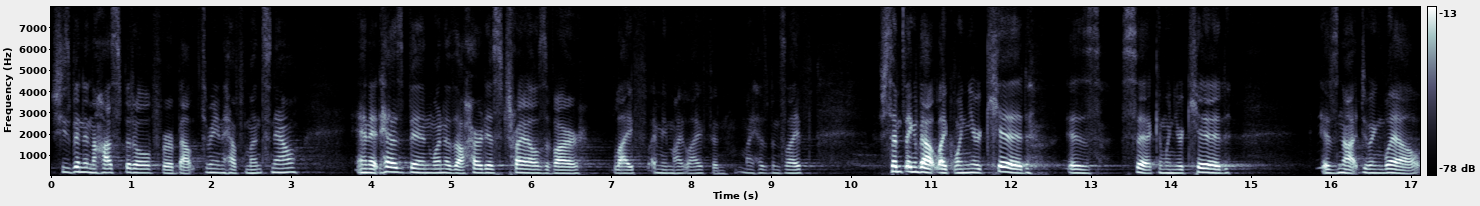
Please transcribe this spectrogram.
She's been in the hospital for about three and a half months now, and it has been one of the hardest trials of our life. I mean, my life and my husband's life. Something about like when your kid is sick and when your kid is not doing well.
